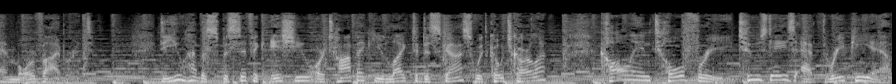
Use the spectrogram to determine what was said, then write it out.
and more vibrant. Do you have a specific issue or topic you'd like to discuss with Coach Carla? Call in toll free Tuesdays at 3 p.m.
